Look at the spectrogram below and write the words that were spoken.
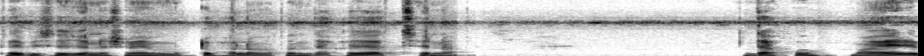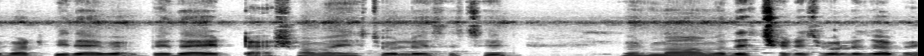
তাই বিসর্জনের সময় মুখটা ভালো মতন দেখা যাচ্ছে না। দেখো, মায়ের এবার বিদায়, বিদায়ের সময় চলে এসেছে। এবার মা আমাদের ছেড়ে চলে যাবে।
